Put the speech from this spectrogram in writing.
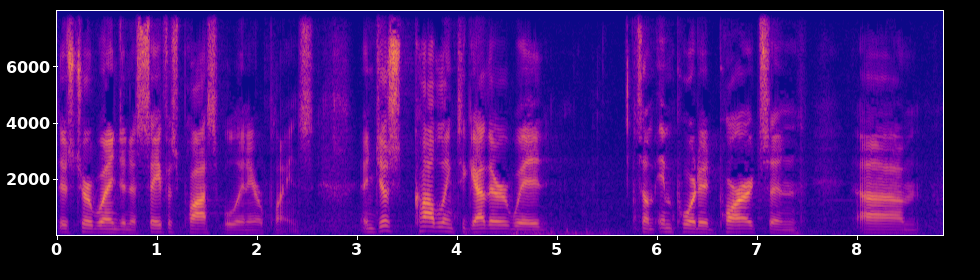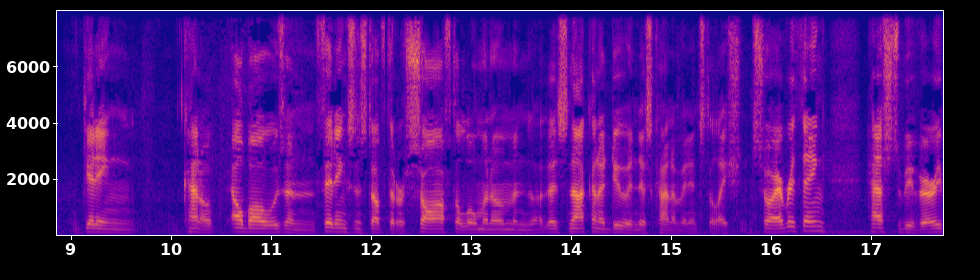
this turbo engine as safe as possible in airplanes. And just cobbling together with some imported parts and um, getting kind of elbows and fittings and stuff that are soft aluminum and that's not going to do in this kind of an installation. So everything has to be very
